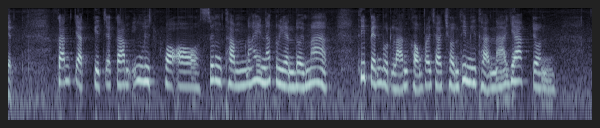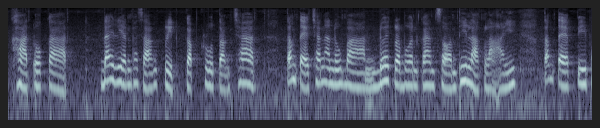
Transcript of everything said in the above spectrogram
2557 การจัดกิจกรรม English for All ซึ่งทำให้นักเรียนโดยมาก ที่เป็นบุตรหลานของประชาชนที่มีฐานะยากจน ขาดโอกาส ได้เรียนภาษาอังกฤษกับครูต่างชาติ ตั้งแต่ชั้นอนุบาลด้วยกระบวนการสอนที่หลากหลาย ตั้งแต่ปีพ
